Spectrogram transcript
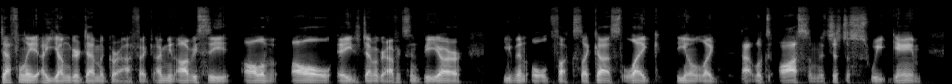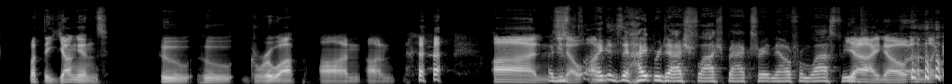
definitely a younger demographic. I mean, obviously, all of all age demographics in VR, even old fucks like us, like you know, like that looks awesome. It's just a sweet game. But the youngins who who grew up on on on I just, you know I can say Hyperdash flashbacks right now from last week. Yeah, I know. I'm like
